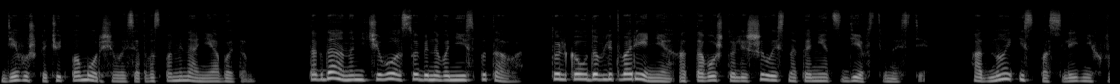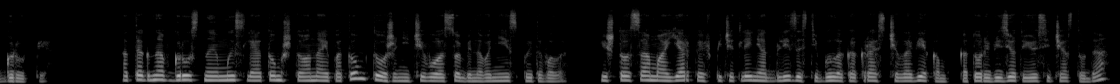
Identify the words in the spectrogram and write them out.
Девушка чуть поморщилась от воспоминаний об этом. Тогда она ничего особенного не испытала, только удовлетворение от того, что лишилась, наконец, девственности. Одной из последних в группе. Отогнав грустные мысли о том, что она и потом тоже ничего особенного не испытывала, и что самое яркое впечатление от близости было как раз человеком, который везет ее сейчас туда,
